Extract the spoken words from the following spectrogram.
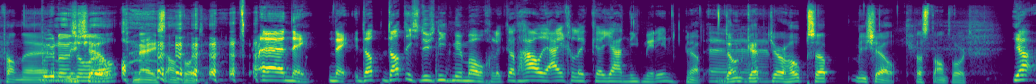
van eh, Bruno Michel. Nee, is het antwoord. Eh, nee, nee dat, dat is dus niet meer mogelijk. Dat haal je eigenlijk ja, niet meer in. Ja. Don't get your hopes up, Michel. Dat is het antwoord. Ja,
